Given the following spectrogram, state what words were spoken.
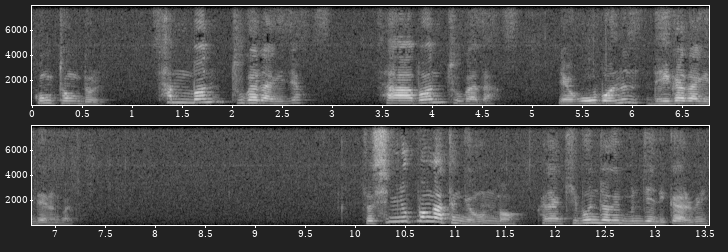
공통 둘, 3번 두 가닥이죠. 4번 두 가닥, 예, 5번은 네 가닥이 되는 거죠. 그래서 16번 같은 경우는 뭐 가장 기본적인 문제니까 여러분이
